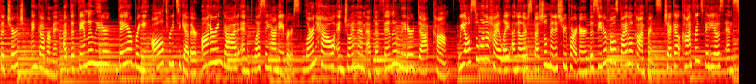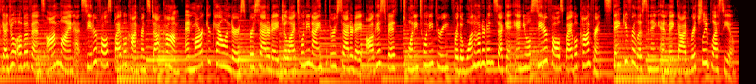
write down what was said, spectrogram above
the church, and government. At The Family Leader, they are bringing all three together, honoring God and blessing our neighbors. Learn how and join them at thefamilyleader.com. We also want to highlight another special ministry partner, the Cedar Falls Bible Conference. Check out conference videos and schedule of events online at cedarfallsbibleconference.com and mark your calendars for Saturday, July 29th through Saturday, August 5th, 2023 for the 102nd annual Cedar Falls Bible Conference. Thank you for listening and may God richly bless you.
